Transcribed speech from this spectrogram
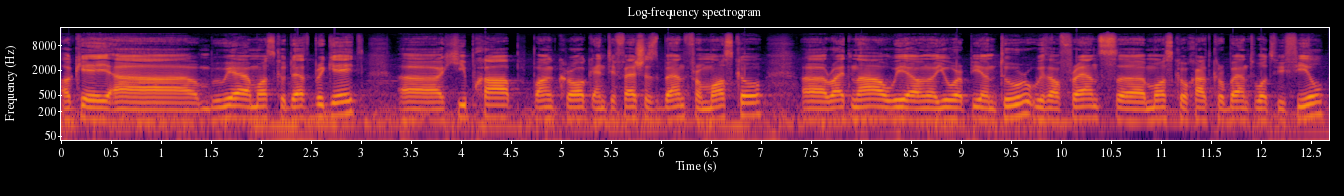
Okay, uh, we are Moscow Death Brigade, uh, hip hop, punk rock, anti fascist band from Moscow. Uh, right now, we are on a European tour with our friends, uh, Moscow hardcore band What We Feel.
